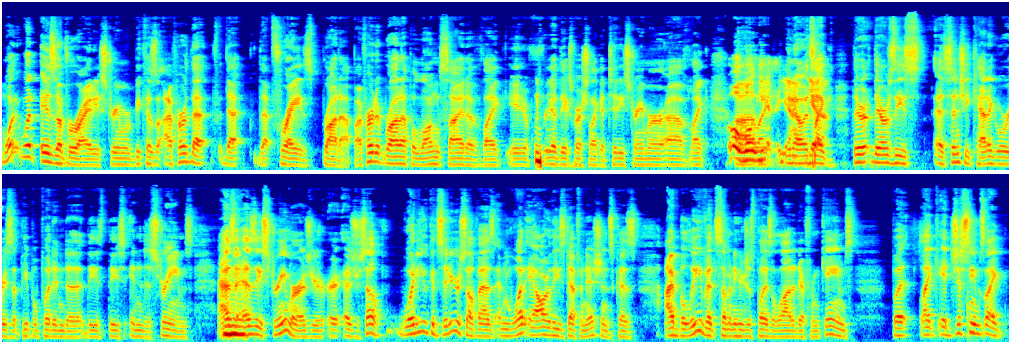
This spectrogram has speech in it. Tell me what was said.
What what is a variety streamer? Because I've heard that that that phrase brought up. I've heard it brought up alongside of like I forget the expression like a titty streamer of like oh uh, well like, yeah, you know it's yeah. like there there's these essentially categories that people put into these these into streams as Mhm. as a streamer as your as yourself. What do you consider yourself as, and what are these definitions? Because I believe it's somebody who just plays a lot of different games, but like it just seems like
